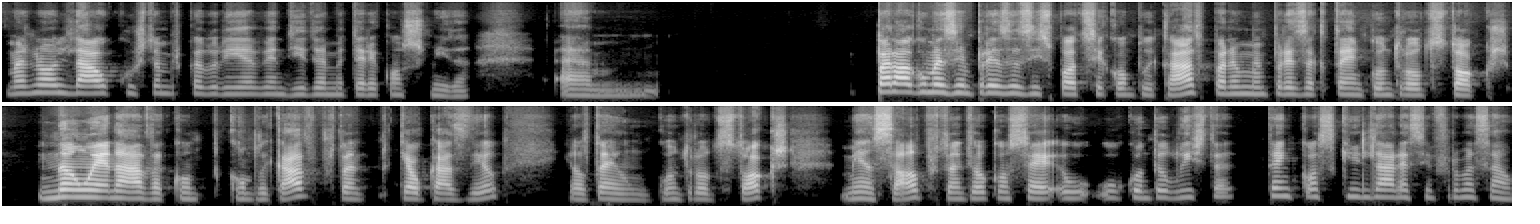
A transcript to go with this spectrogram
mas não lhe dá o custo da mercadoria vendida, matéria consumida. Um, para algumas empresas isso pode ser complicado, para uma empresa que tem controle de estoques não é nada complicado, portanto, que é o caso dele, ele tem um controle de estoques mensal, portanto, ele consegue, o, o contabilista tem que conseguir lhe dar essa informação.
